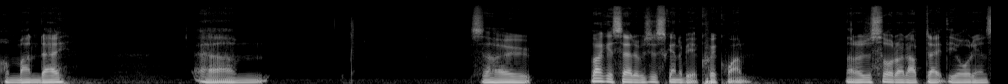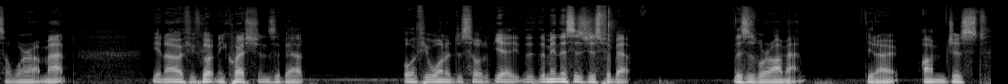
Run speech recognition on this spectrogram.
on Monday um, so, like I said, it was just going to be a quick one. And I just thought I'd update the audience on where I'm at. You know, if you've got any questions about, or if you wanted to sort of, yeah, I mean, this is just about, this is where I'm at. You know, I'm just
